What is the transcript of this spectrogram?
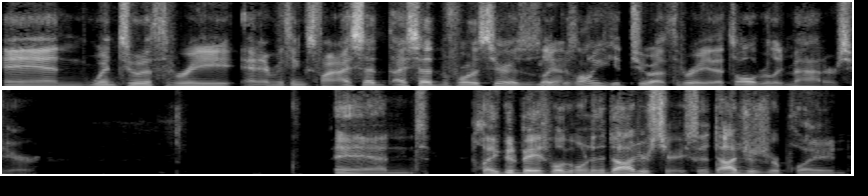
and win two out of three, and everything's fine. I said I said before the series is like yeah. as long as you get two out of three, that's all that really matters here. And play good baseball going to the Dodgers series. The Dodgers are playing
